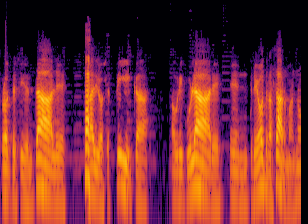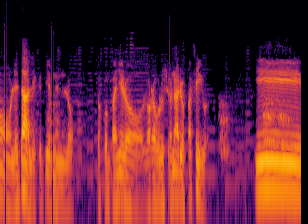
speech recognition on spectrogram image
prótesis dentales, radios espica, auriculares, entre otras armas no letales que tienen los, compañeros, los revolucionarios pasivos. Y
